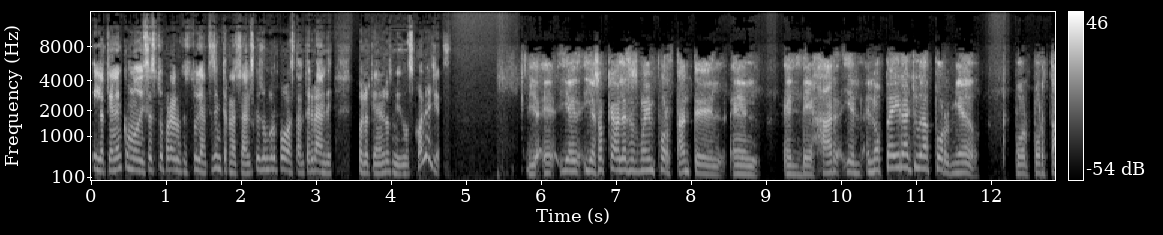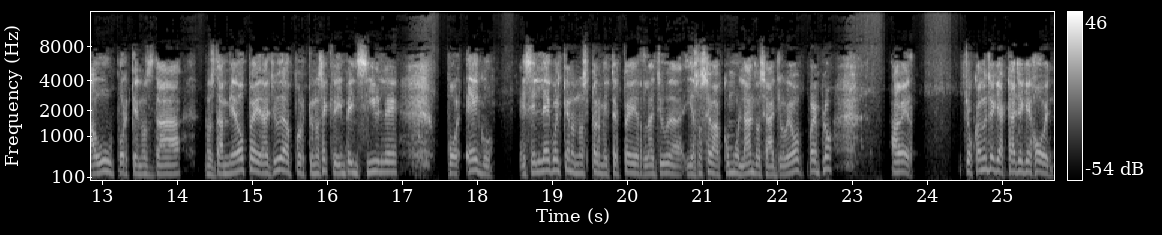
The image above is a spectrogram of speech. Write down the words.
y lo tienen, como dices tú, para los estudiantes internacionales, que es un grupo bastante grande, pues lo tienen los mismos colleges. Y, y, y eso que hablas es muy importante, el, el, el dejar y el, el no pedir ayuda por miedo por, por tabú, porque nos da, nos da miedo pedir ayuda, porque uno se cree invencible, por ego. Es el ego el que no nos permite pedir la ayuda y eso se va acumulando. O sea, yo veo, por ejemplo, a ver, yo cuando llegué acá llegué joven.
